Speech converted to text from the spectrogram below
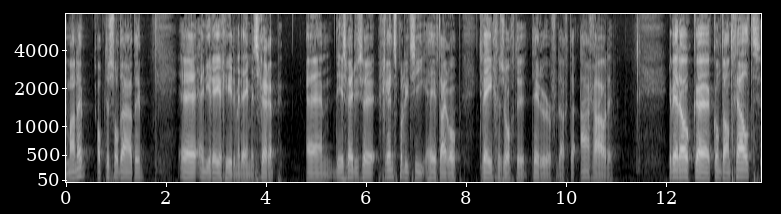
mannen op de soldaten. Uh, en die reageerden meteen met scherp. Uh, de Israëlische grenspolitie heeft daarop twee gezochte terreurverdachten aangehouden. Er werden ook uh, contant geld,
